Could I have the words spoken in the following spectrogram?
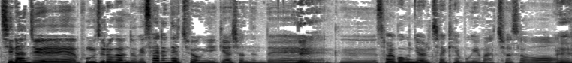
지난주에 봉준호 감독의 살인의 추억 얘기하셨는데, 네. 그 설국열차 개봉에 맞춰서 네.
